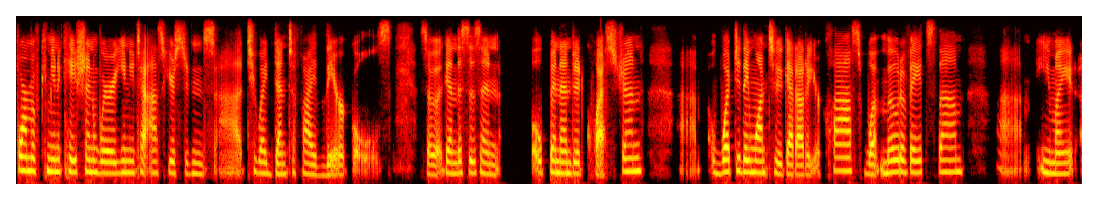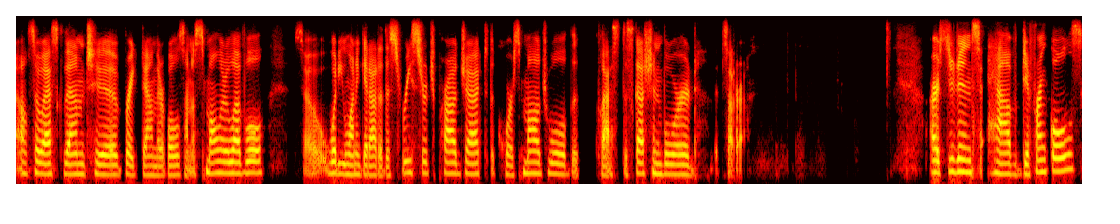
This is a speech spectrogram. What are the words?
form of communication where you need to ask your students uh, to identify their goals. So again, this is an open-ended question. Um, what do they want to get out of your class? What motivates them? Um, you might also ask them to break down their goals on a smaller level. So what do you want to get out of this research project, the course module, the class discussion board, etc. Our students have different goals,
